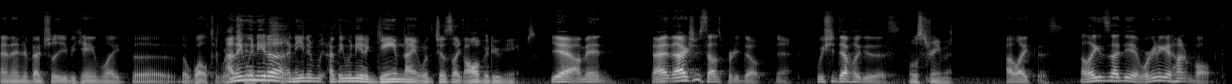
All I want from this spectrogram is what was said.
and then eventually you became like the the welterweight. I think we need a. I need a. I think we need a game night with just like all video games. Yeah, I'm in. That that actually sounds pretty dope. Yeah, We should definitely do this. we'll stream it. I like this. I like this idea. We're gonna get Hunt involved.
